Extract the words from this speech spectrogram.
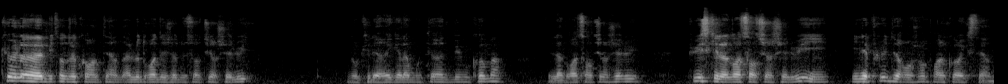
que l'habitant de la cour interne a le droit déjà de sortir chez lui. Donc il est régal à et bim coma. Il a le droit de sortir chez lui. Puisqu'il a le droit de sortir chez lui, il n'est plus dérangeant pour la cour externe.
